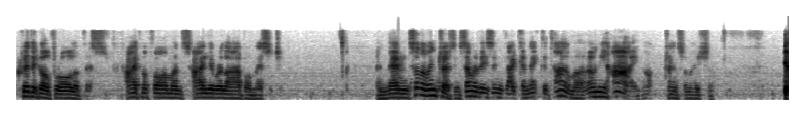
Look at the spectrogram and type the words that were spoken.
critical for all of this. High performance, highly reliable messaging. And then sort of interesting, some of these things like connected home are only high, not transformational.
